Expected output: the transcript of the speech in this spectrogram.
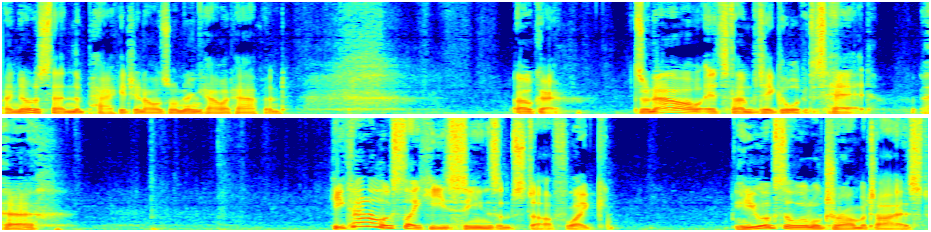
I noticed that in the package, and I was wondering how it happened. Okay, so now it's time to take a look at his head. Uh, he kind of looks like he's seen some stuff. Like he looks a little traumatized.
